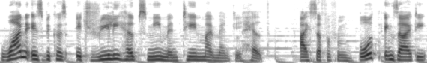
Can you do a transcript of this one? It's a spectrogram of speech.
One is because it really helps me maintain my mental health. I suffer from both anxiety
